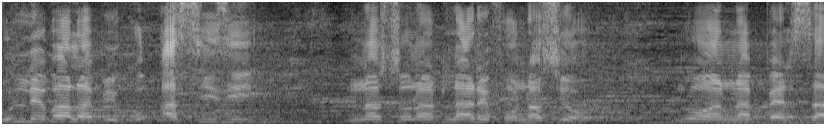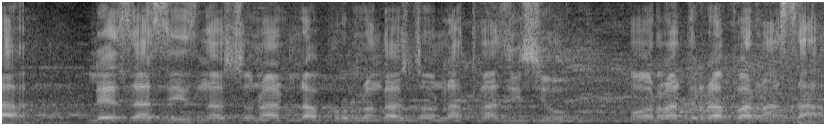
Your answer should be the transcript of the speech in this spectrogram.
olu de b'a la bi ko assise nationale de la refondation nous on appelle ça les assises nationales de la prolongation de la transition on rentrera pas dans ça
